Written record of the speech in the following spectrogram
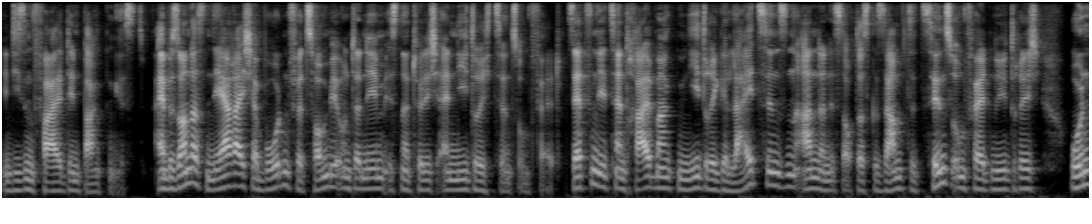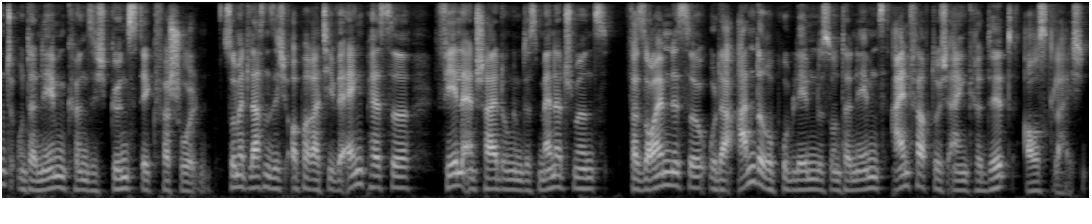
in diesem Fall den Banken ist. Ein besonders nährreicher Boden für Zombie-Unternehmen ist natürlich ein Niedrigzinsumfeld. Setzen die Zentralbanken niedrige Leitzinsen an, dann ist auch das gesamte Zinsumfeld niedrig und Unternehmen können sich günstig verschulden. Somit lassen sich operative Engpässe, Fehlentscheidungen des Managements, Versäumnisse oder andere Probleme des Unternehmens einfach durch einen Kredit ausgleichen.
